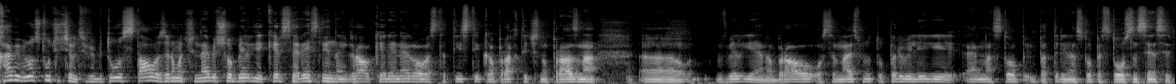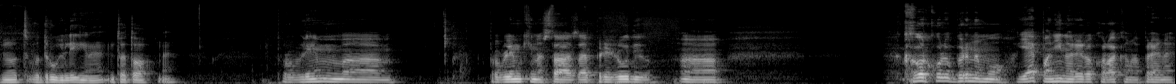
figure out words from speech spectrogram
kaj bi bilo s Tučičem, če bi tu ostal, oziroma če ne bi šel v Belgijo, ker se res ni naigral, ker je njegova statistika praktično prazna. Uh, v Belgiji je nabral 18 minut v prvi ligi, en nastop in pa tri nastope, 178 minut v drugi ligi. Ne? In to je to. Ne? Problem, uh, problem, ki nastaja zdaj pri Rudiju. Uh, kakorkoli obrnemo, je pa ni naredil koraka naprej. ne.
